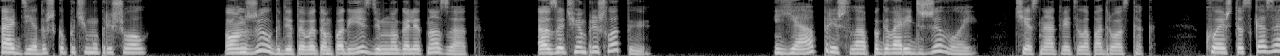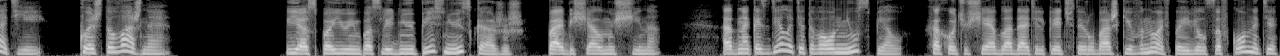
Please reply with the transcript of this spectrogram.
«А дедушка почему пришел? «Он жил где-то в этом подъезде много лет назад. А зачем пришла ты?» «Я пришла поговорить с живой», — честно ответила подросток. «Кое-что сказать ей, кое-что важное». «Я спою им последнюю песню и скажешь», — пообещал мужчина. Однако сделать этого он не успел. Хохочущий обладатель клетчатой рубашки вновь появился в комнате,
